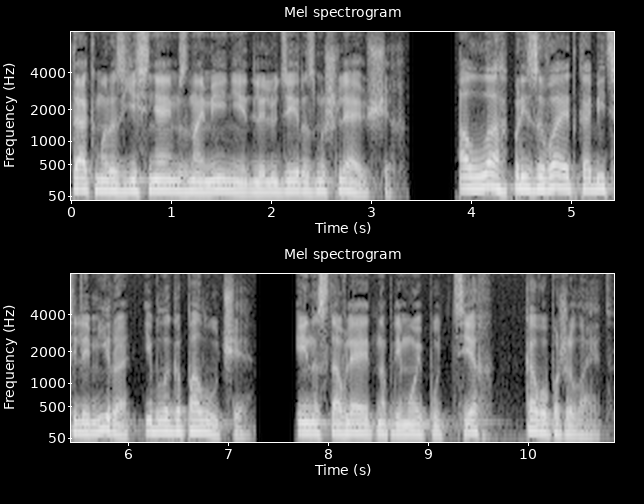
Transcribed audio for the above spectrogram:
Так мы разъясняем знамения для людей размышляющих. Аллах призывает к обители мира и благополучия и наставляет на прямой путь тех, кого пожелает.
